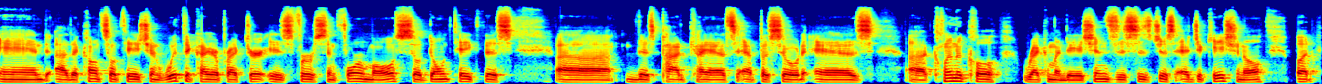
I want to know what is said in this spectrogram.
and uh, the consultation with the chiropractor is first and foremost. So don't take this uh, this podcast episode as uh, clinical recommendations. This is just educational. But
